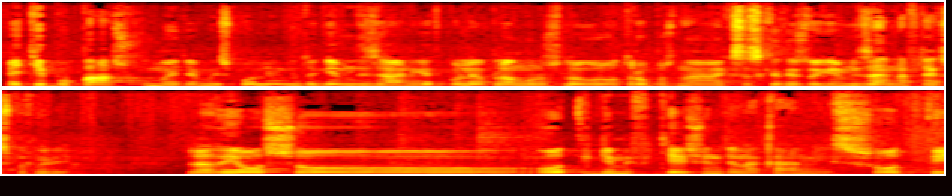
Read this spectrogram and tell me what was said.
Εκεί που πάσχουμε κι εμείς πολύ είναι το game design. Γιατί πολύ απλά μόνος ο τρόπος να εξασκηθεί το game design είναι να φτιάξεις παιχνίδια. Δηλαδή, όσο ό,τι gamification και να κάνεις, ό,τι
